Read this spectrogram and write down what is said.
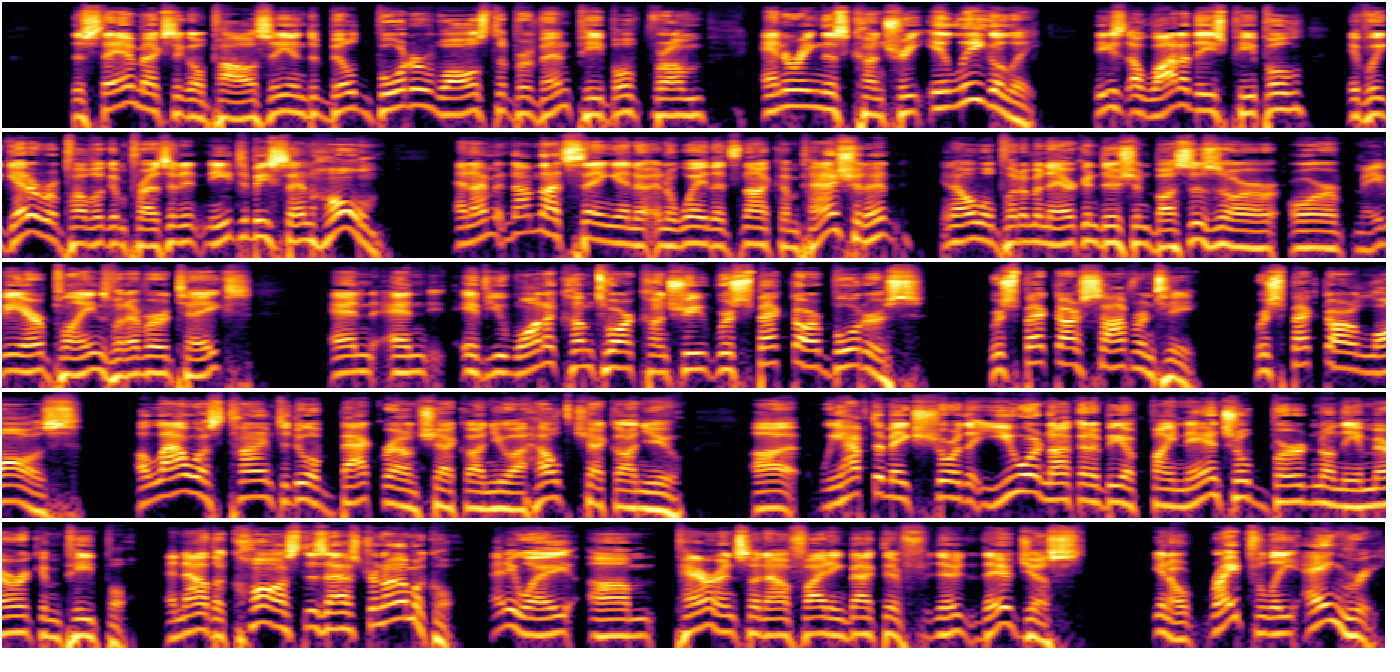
the stay in Mexico policy and to build border walls to prevent people from entering this country illegally. These, a lot of these people, if we get a Republican president, need to be sent home. And I'm, I'm not saying in a, in a way that's not compassionate. You know, we'll put them in air conditioned buses or, or maybe airplanes, whatever it takes. And, and if you want to come to our country, respect our borders, respect our sovereignty, respect our laws allow us time to do a background check on you, a health check on you. Uh, we have to make sure that you are not going to be a financial burden on the American people. And now the cost is astronomical. Anyway, um, parents are now fighting back. They're, they're, they're just, you know, rightfully angry.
